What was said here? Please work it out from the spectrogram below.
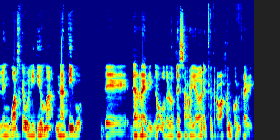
lenguaje o el idioma nativo de, de, Revit, ¿no? o de los desarrolladores que trabajan con Revit.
